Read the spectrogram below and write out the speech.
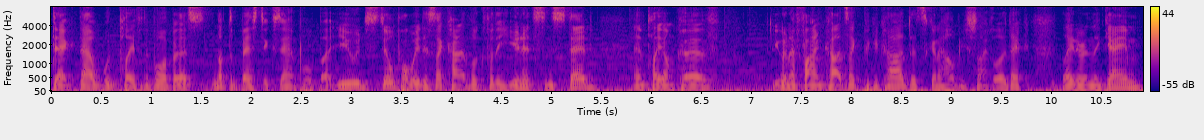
deck that would play for the board, but that's not the best example. But you would still probably just like kind of look for the units instead and play on curve. You're gonna find cards like pick a card that's gonna help you cycle a deck later in the game.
